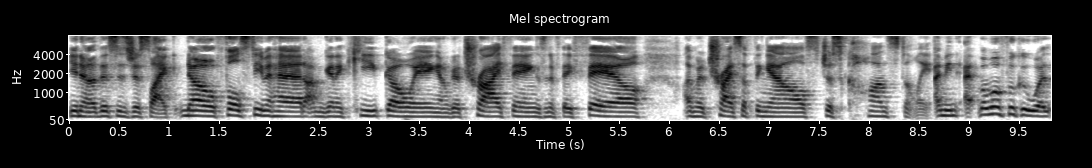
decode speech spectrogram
You know, this is just like, no, full steam ahead. I'm going to keep going and I'm going to try things. And if they fail, I'm going to try something else just constantly. I mean, uh, Momofuku was,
